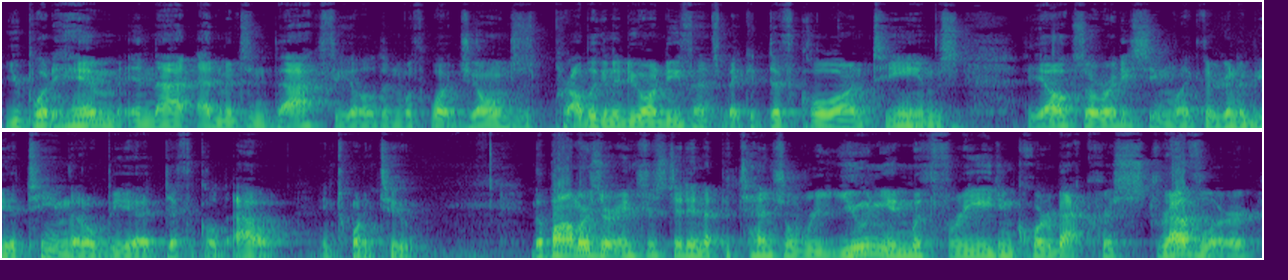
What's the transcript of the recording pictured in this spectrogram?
you put him in that Edmonton backfield and with what Jones is probably going to do on defense, make it difficult on teams the Elks already seem like they're going to be a team that'll be a difficult out in 22. The Bombers are interested in a potential reunion with free agent quarterback Chris Streveler.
